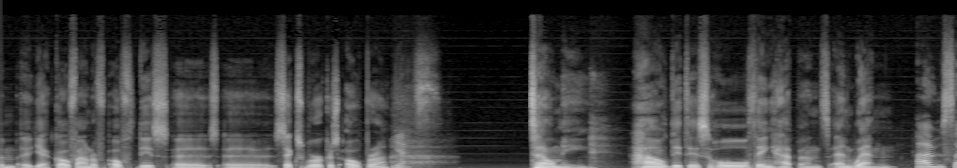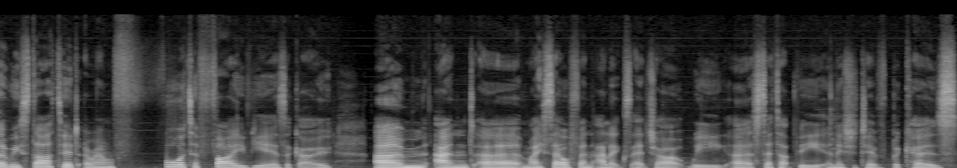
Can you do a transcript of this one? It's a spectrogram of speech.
um, uh, yeah, co-founder of, of this uh, uh, sex workers opera. Yes. Tell me, how did this whole thing happen and when? Um, so we started around four to five years ago. Um, and uh, myself and Alex Etchart, we set up the initiative because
